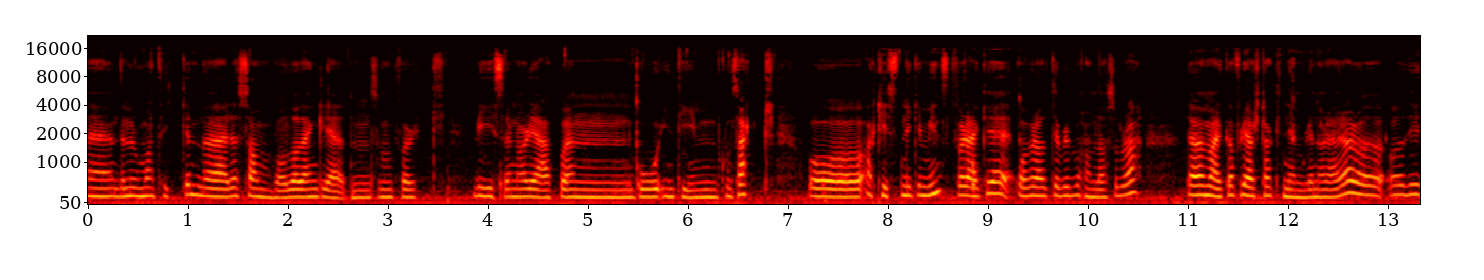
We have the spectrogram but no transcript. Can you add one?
uh, den romantikken. Det der samholdet og den gleden som folk viser når de er på en god, intim konsert. Og artisten ikke minst, for det er ikke overalt de blir behandla så bra. Det har jeg merka, for de er så takknemlige når de er her. Og, og, de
